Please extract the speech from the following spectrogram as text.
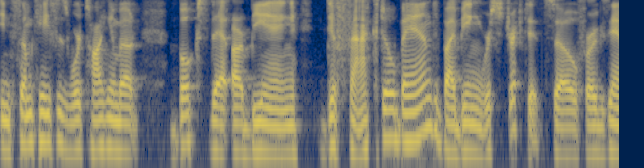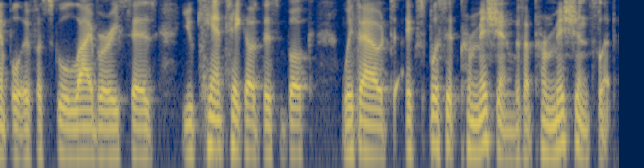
In some cases, we're talking about books that are being de facto banned by being restricted. So, for example, if a school library says you can't take out this book without explicit permission, with a permission slip,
